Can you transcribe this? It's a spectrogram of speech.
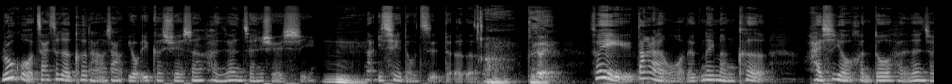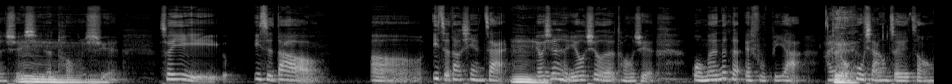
如果在这个课堂上有一个学生很认真学习，嗯，那一切都值得的啊，对。所以，当然，我的那门课还是有很多很认真学习的同学。嗯、所以，一直到呃，一直到现在，嗯、有些很优秀的同学，我们那个 FB 啊，还有互相追踪，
